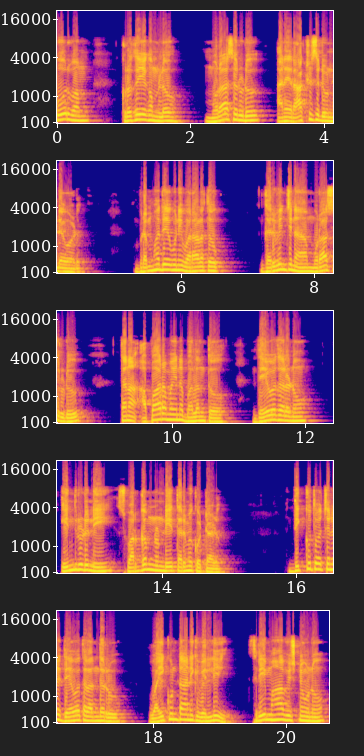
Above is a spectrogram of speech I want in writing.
పూర్వం కృతయుగంలో మురాసురుడు అనే రాక్షసుడు ఉండేవాడు. బ్రహ్మదేవుని వరాలతో గర్వించిన మురాసురుడు తన అపారమైన బలంతో దేవతలను ఇంద్రుడిని స్వర్గం నుండి తరిమికొట్టాడు. దిక్కుతోచని దేవతలందరూ వైకుంఠానికి వెళ్ళి శ్రీ మహావిష్ణువును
